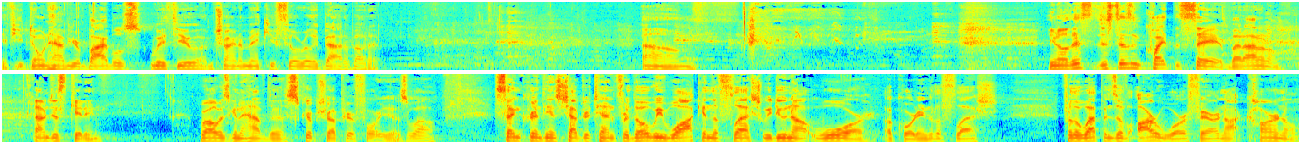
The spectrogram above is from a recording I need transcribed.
If you don't have your Bibles with you, I'm trying to make you feel really bad about it. Um, you know, this, this isn't quite the same, but I don't know. I'm just kidding. We're always going to have the scripture up here for you as well. 2 Corinthians chapter 10 For though we walk in the flesh, we do not war according to the flesh. For the weapons of our warfare are not carnal,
